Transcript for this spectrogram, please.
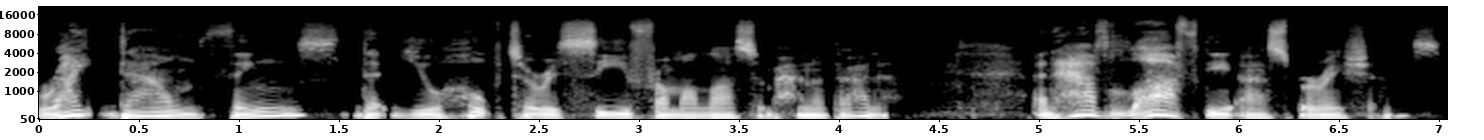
Write down things that you hope to receive from Allah subhanahu wa ta'ala and have lofty aspirations.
